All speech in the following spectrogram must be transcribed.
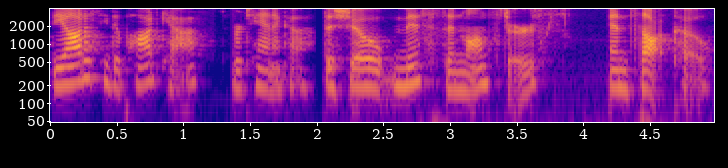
The Odyssey the Podcast, Britannica, the show Myths and Monsters, and ThoughtCo.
